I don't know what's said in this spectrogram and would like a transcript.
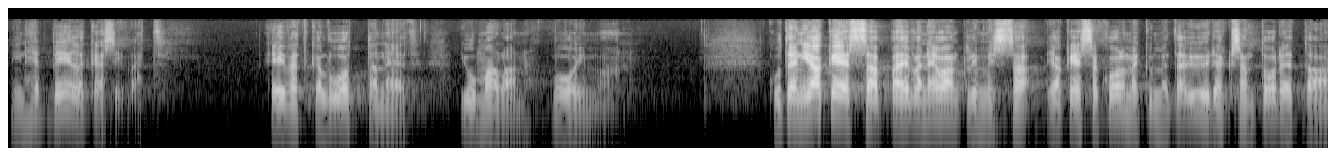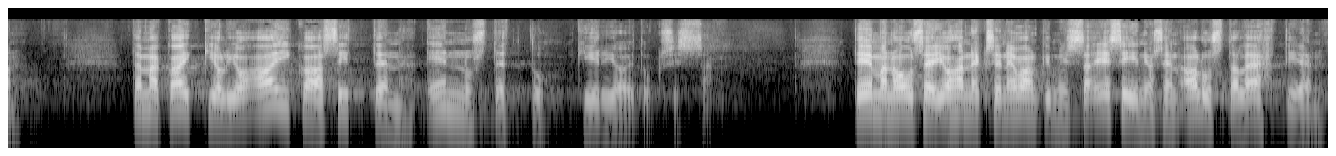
niin he pelkäsivät, eivätkä luottaneet Jumalan voimaan. Kuten jakeessa päivän evanklimissa, jakeessa 39 todetaan, tämä kaikki oli jo aikaa sitten ennustettu kirjoituksissa. Teema nousee Johanneksen evanklimissa esiin jo sen alusta lähtien.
